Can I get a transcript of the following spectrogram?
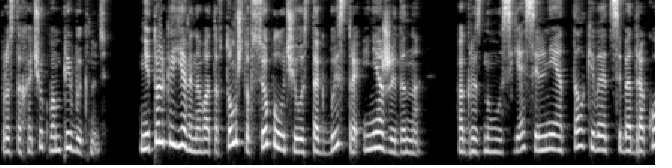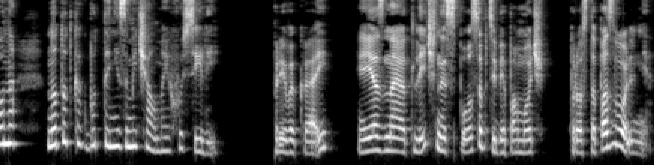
Просто хочу к вам привыкнуть. Не только я виновата в том, что все получилось так быстро и неожиданно». Огрызнулась я, сильнее отталкивая от себя дракона, но тот как будто не замечал моих усилий. «Привыкай. Я знаю отличный способ тебе помочь. Просто позволь мне».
